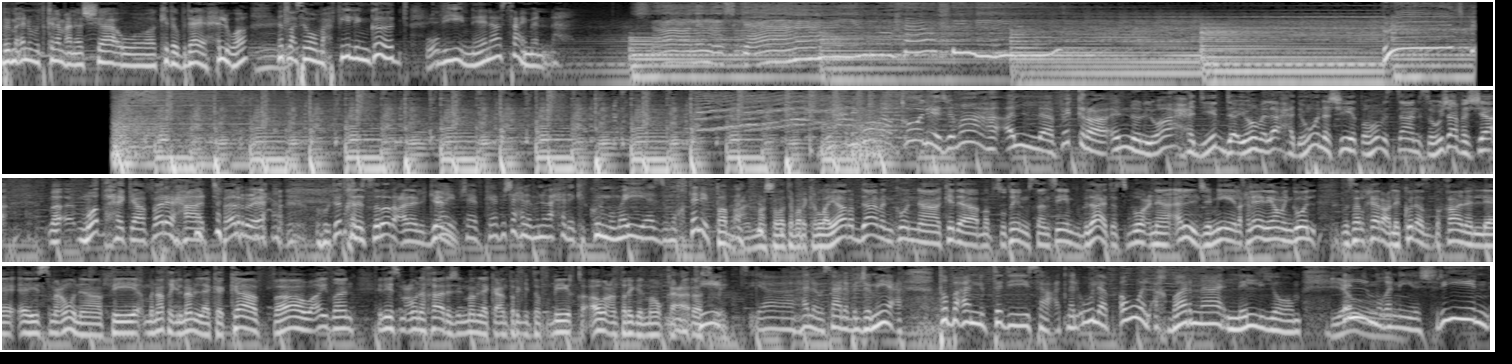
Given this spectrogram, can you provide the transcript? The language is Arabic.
بما انه بنتكلم عن أشياء وكذا وبداية حلوة نطلع سوا مع Feeling Good لنينا سايمون. Sun يا جماعة الفكرة إنه الواحد يبدأ يوم الأحد وهو نشيط وهو مستانس وهو شاف أشياء مضحكة فرحة تفرح وتدخل السرور على القلب. طيب شايف كيف؟ إيش أحلى منه احدك يكون مميز ومختلف؟ طبعا ما شاء الله تبارك الله. يا رب دائما نكون كذا مبسوطين مستانسين ببداية أسبوعنا الجميل. خلينا اليوم نقول مساء الخير على كل أصدقائنا اللي يسمعونا في مناطق المملكة كافة وأيضا اللي يسمعونا خارج المملكة عن طريق التطبيق أو عن طريق الموقع الرسمي. يا هلا وسهلا بالجميع. طبعا نبتدي ساعتنا الأولى بأول أخبارنا لليوم. يو. المغنية شيرين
